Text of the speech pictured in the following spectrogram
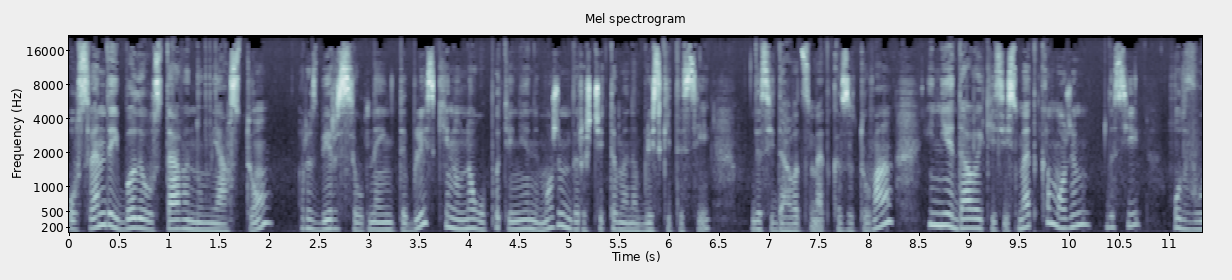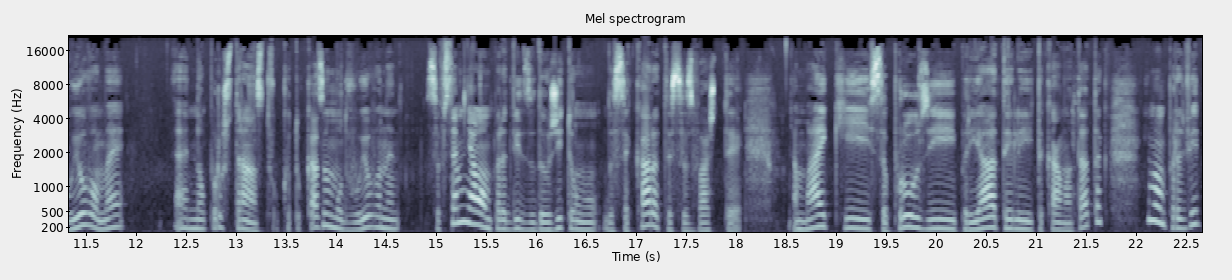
освен да й бъде оставено място, разбира се, от нейните близки, но много пъти ние не можем да разчитаме на близките си да си дават сметка за това и ние, давайки си сметка, можем да си отвоюваме едно пространство. Като казвам отвоюване, съвсем нямам предвид задължително да се карате с вашите майки, съпрузи, приятели и така нататък. Имам предвид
